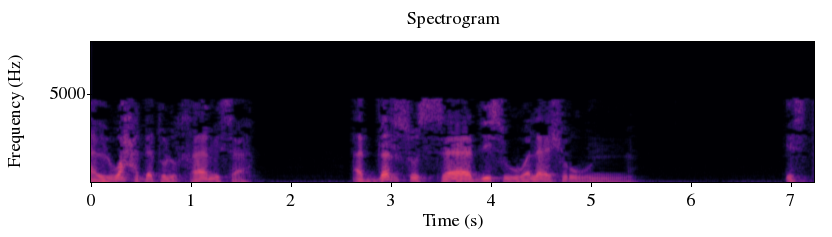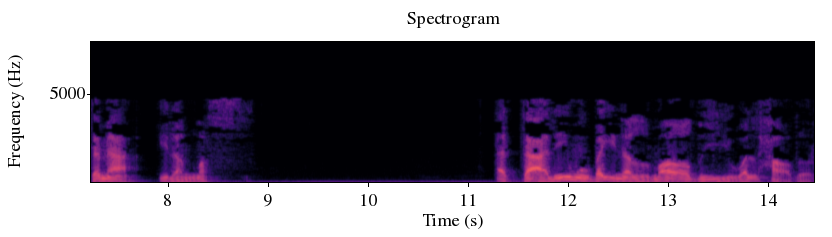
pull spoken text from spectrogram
الوحدة الخامسة الدرس السادس والعشرون. استمع إلى النص. التعليم بين الماضي والحاضر.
